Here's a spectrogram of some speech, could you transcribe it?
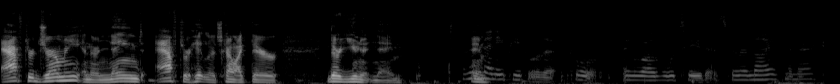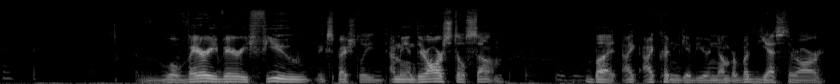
after Germany and they're named after Hitler. It's kind of like their their unit name. Are there Yeah. many people that fought in World War II that are still alive in America? Well, very very few, especially. I mean, there are still some, but I, I couldn't give you a number. But yes, there are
